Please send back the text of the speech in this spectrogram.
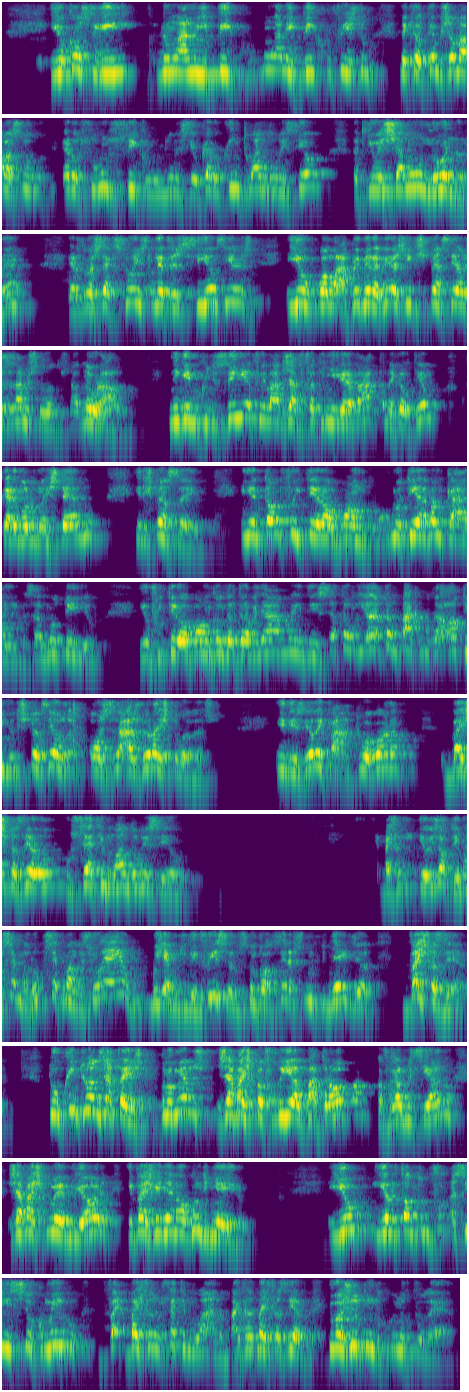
E eu consegui, num ano e pico, num ano e pico, fiz, naquele tempo chamava-se, era o segundo ciclo do liceu, que era o quinto ano do liceu, aqui hoje chamam o nono, né? Eram duas secções, letras de ciências, e eu vou lá a primeira vez e dispensei os exames todos, na oral. Ninguém me conhecia, fui lá já de fatinha e gravata naquele tempo, porque era um aluno externo, e dispensei. E então fui ter ao banco, o meu tio era bancário, sabe, o meu tio, e eu fui ter ao banco onde ele trabalhava e disse, então, então pá, ó tio, dispensei os, os, as orais todas. E disse ele, pá, tu agora vais fazer o, o sétimo ano do liceu. Mas eu disse, oh, você é maluco, você é comanda isso? É, eu, é muito difícil, isso não pode ser, é preciso muito dinheiro. Vais fazer. Tu, o quinto ano já tens, pelo menos já vais para Ferriel, para a tropa, para Ferriel Miliciano, já vais comer melhor e vais ganhar algum dinheiro. E, eu, e ele tanto assim insistiu comigo, vai, vais fazer o sétimo ano, vais fazer, eu ajudo-me no, no que puder.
